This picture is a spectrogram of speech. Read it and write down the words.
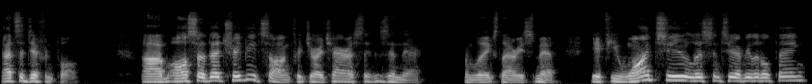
That's a different Paul. Um, also, the tribute song for George Harrison is in there from Legs Larry Smith. If you want to listen to every little thing,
